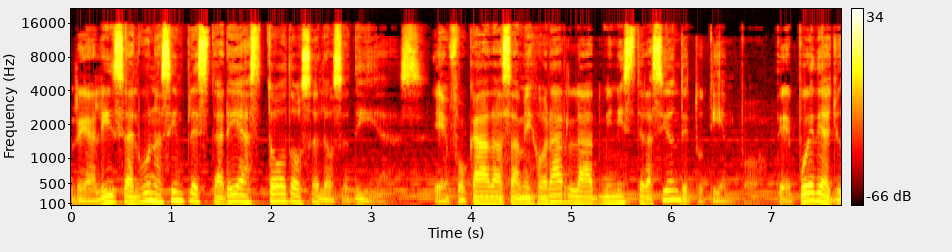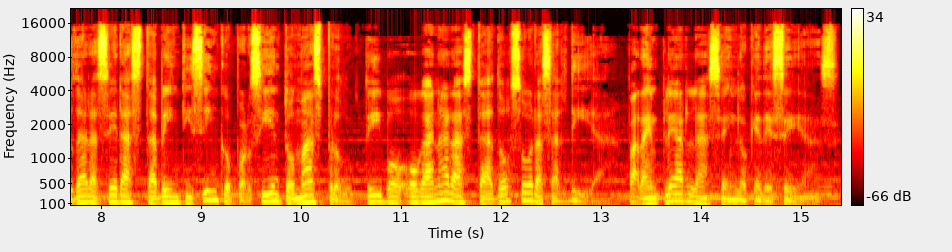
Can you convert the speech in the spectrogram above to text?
Realiza algunas simples tareas todos los días, enfocadas a mejorar la administración de tu tiempo. Te puede ayudar a ser hasta 25% más productivo o ganar hasta dos horas al día para emplearlas en lo que deseas.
